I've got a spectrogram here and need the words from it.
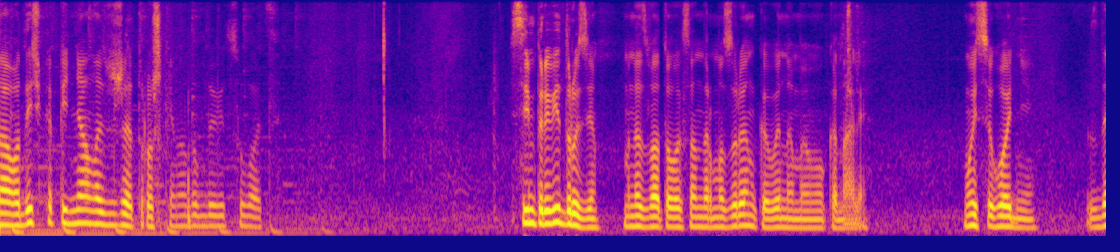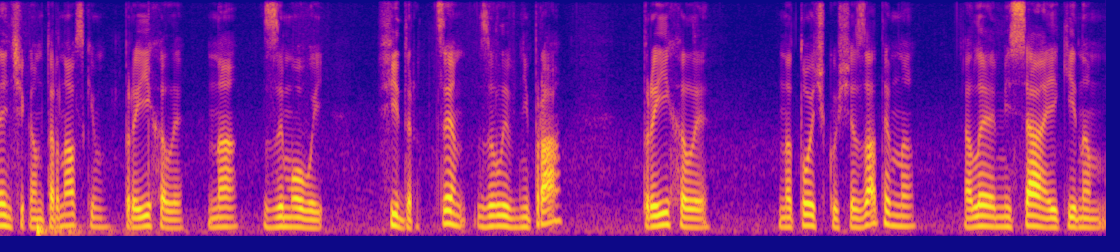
Да, водичка піднялась вже трошки, треба буде відсуватися. Всім привіт, друзі! Мене звати Олександр Мазуренко, і ви на моєму каналі. Ми сьогодні з Денчиком Тарнавським приїхали на зимовий фідер. Це залив Дніпра. Приїхали на точку ще затемно, але місця, які нам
